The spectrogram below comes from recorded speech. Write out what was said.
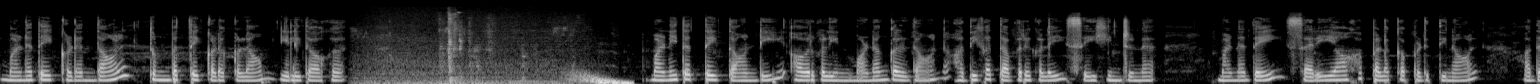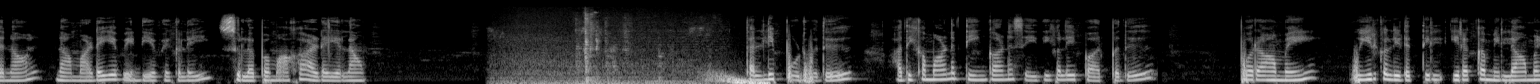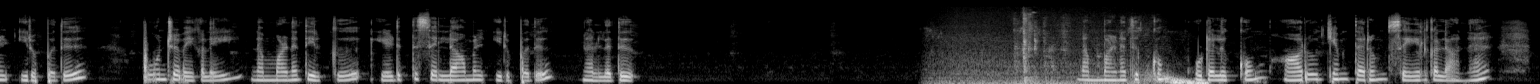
மனதை கடந்தால் துன்பத்தை கடக்கலாம் எளிதாக. மனிதத்தை தாண்டி அவர்களின் மனங்கள்தான் அதிக தவறுகளை செய்கின்றன. மனதை சரியாக பழக்கப்படுத்தினால் அதனால் நாம் அடைய வேண்டியவைகளை சுலபமாக அடையலாம். தள்ளி போடுவது அதிகமான தீங்கான செய்திகளை பார்ப்பது பொறாமை உயிர்களிடத்தில் இரக்கமில்லாமல் இருப்பது போன்றவைகளை நம் மனதிற்கு எடுத்து செல்லாமல் இருப்பது நல்லது. நம் மனதுக்கும் உடலுக்கும் ஆரோக்கியம் தரும் செயல்களான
